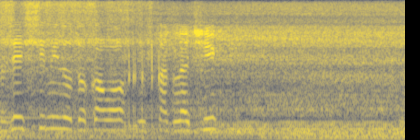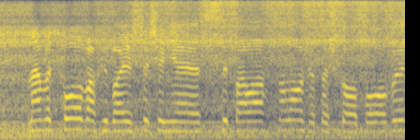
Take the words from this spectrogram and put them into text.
Czterdzieści minut około już tak leci. Nawet połowa chyba jeszcze się nie zsypała. No może coś koło połowy.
